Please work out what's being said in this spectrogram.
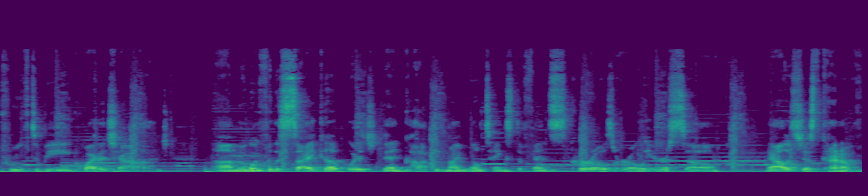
proved to be quite a challenge. Um, it went for the Psych Up, which then copied my Miltank's defense curls earlier, so now it's just kind of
